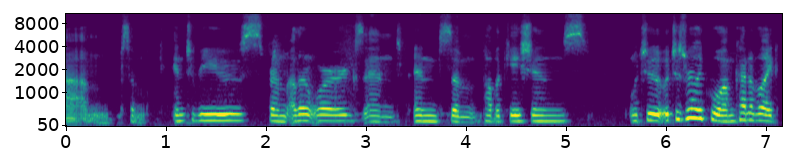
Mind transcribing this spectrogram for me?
um some interviews from other orgs and and some publications which is which is really cool i'm kind of like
